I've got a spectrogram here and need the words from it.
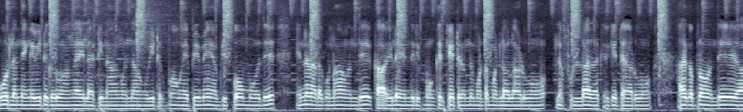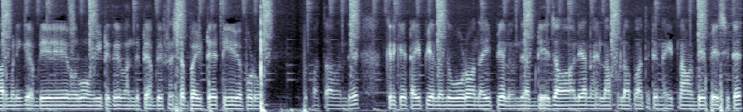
ஊர்லேருந்து எங்கள் வீட்டுக்கு வருவாங்க. இல்லாட்டி நாங்கள் வந்து அவங்க வீட்டுக்கு போவோம். எப்பயுமே அப்படி போகும்போது என்ன நடக்கும்னா வந்து காலையில் எழுந்திரிப்போம் கிரிக்கெட்டு வந்து மொட்டை மொட்டில் விளாடுவோம். இல்லை ஃபுல்லாக அதை கிரிக்கெட் ஆடுவோம். அதுக்கப்புறம் வந்து ஆறு மணிக்கு அப்படியே வருவோம் வீட்டுக்கு. வந்துட்டு அப்படியே ஃப்ரெஷ்அப் ஆகிட்டு டிவியை போடுவோம். பார்த்தா வந்து கிரிக்கெட் ஐபிஎல் வந்து ஓடும். அந்த ஐபிஎல் வந்து அப்படியே ஜாலியாக நான் எல்லாம் ஃபுல்லாக பார்த்துட்டு நைட்லாம் அப்படியே பேசிட்டு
